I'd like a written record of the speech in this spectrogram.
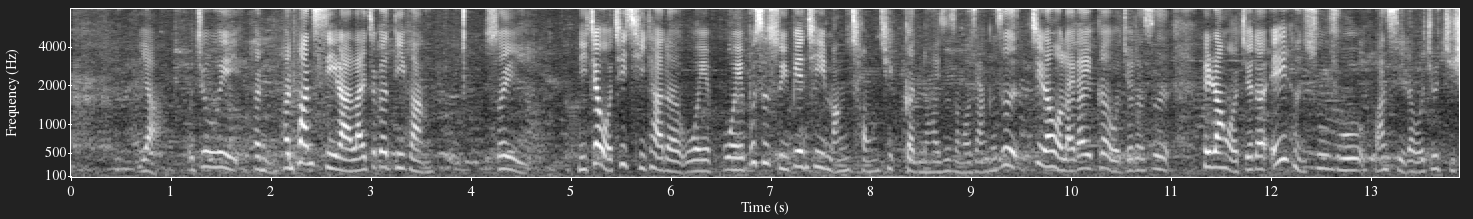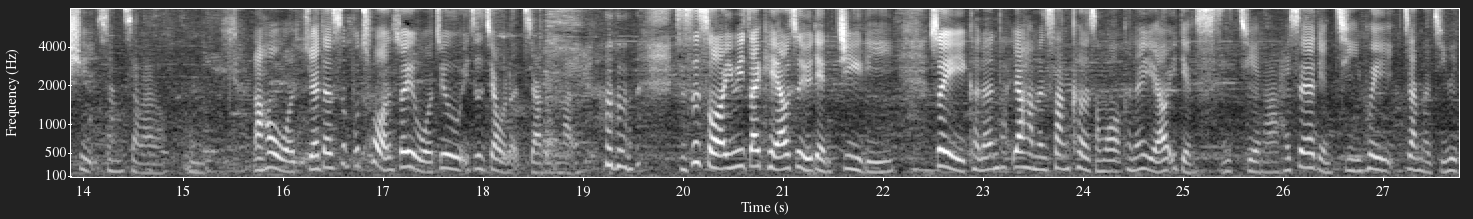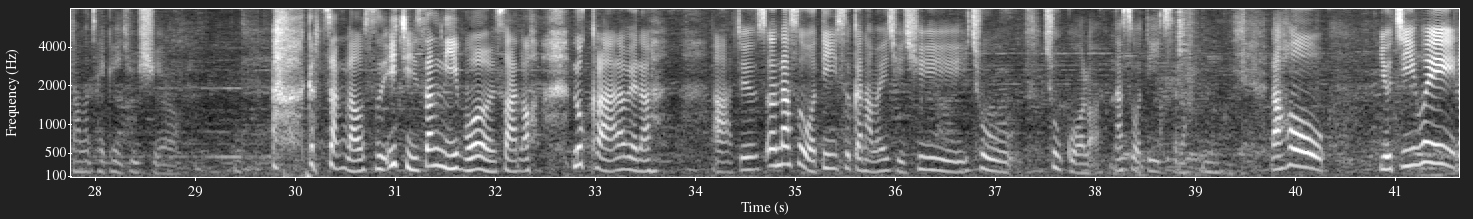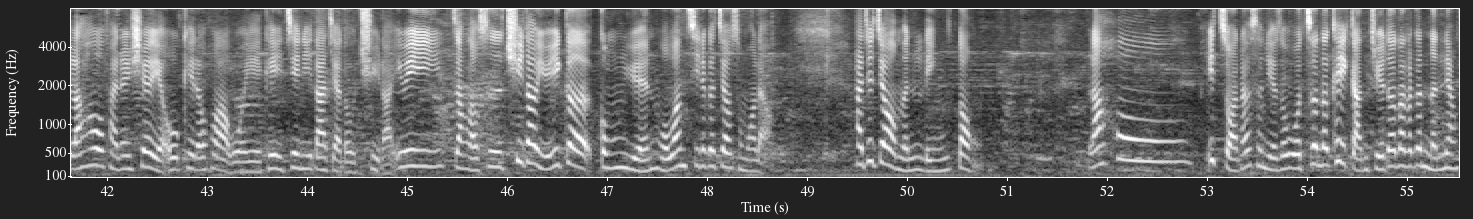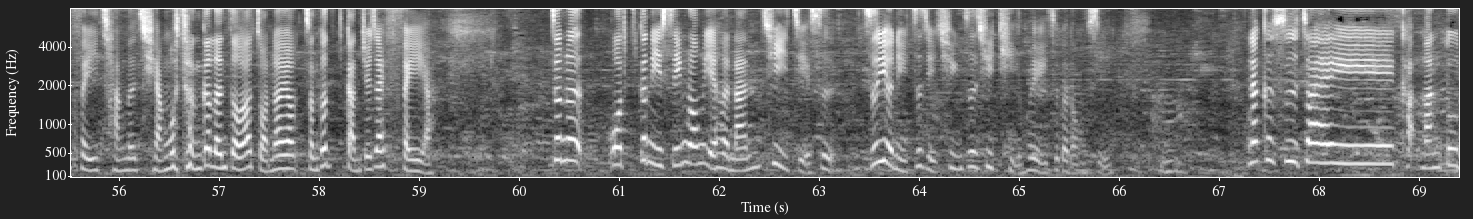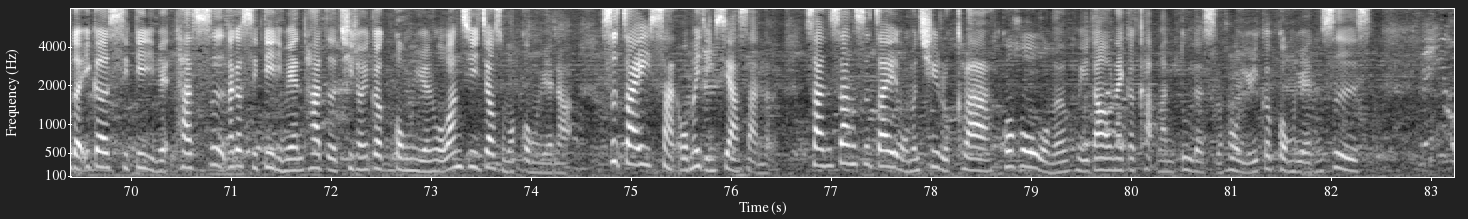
呀，我就会很很欢喜啦，来这个地方。所以，你叫我去其他的，我也我也不是随便去盲从去跟还是什么这样。可是既然我来到一个，我觉得是会让我觉得哎很舒服、欢喜的，我就继续这样下来了。嗯，然后我觉得是不错，所以我就一直叫我的家人来。只是说因为在 KL 是有点距离，所以可能要他们上课什么，可能也要一点时间啊，还是要点机会这样的机会，他们才可以去学哦。跟张老师一起上尼泊尔山哦，卢卡那边的。啊，就是那是我第一次跟他们一起去出出国了，那是我第一次了，嗯，然后有机会，然后反正 share 也 OK 的话，我也可以建议大家都去了，因为张老师去到有一个公园，我忘记那个叫什么了，他就叫我们灵动，然后一转到身体的时候，我真的可以感觉到他那个能量非常的强，我整个人都要转到要整个感觉在飞呀。真的，我跟你形容也很难去解释，只有你自己亲自去体会这个东西。嗯，那个是在卡曼杜的一个 CD 里面，它是那个 CD 里面它的其中一个公园，我忘记叫什么公园了。是在山，我们已经下山了。山上是在我们去卢克拉过后，我们回到那个卡曼杜的时候，有一个公园是。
